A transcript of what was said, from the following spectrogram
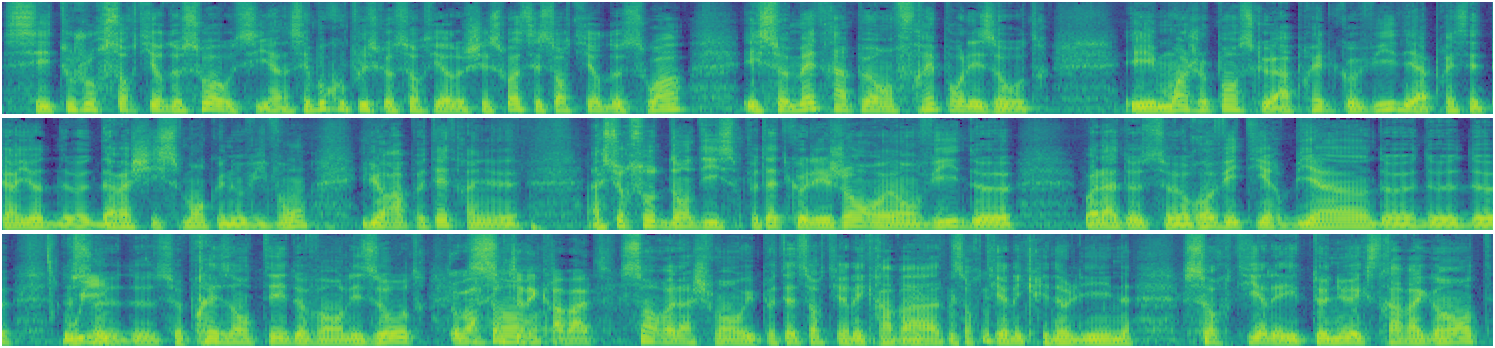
c'est toujours sortir de soi aussi. Hein. C'est beaucoup plus que sortir de chez soi. C'est sortir de soi et se mettre un peu en frais pour les autres. Et moi, je pense qu'après le Covid et après cette période d'avachissement que nous vivons, il y aura peut-être un, un sursaut de dandisme. Peut-être que les gens ont envie de voilà, de se revêtir bien, de, de, de, Oui. se, de se présenter devant les autres. On va sans- sortir les cravates. Sans relâchement, oui. Peut-être sortir les cravates, sortir les crinolines, sortir les tenues extravagantes,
